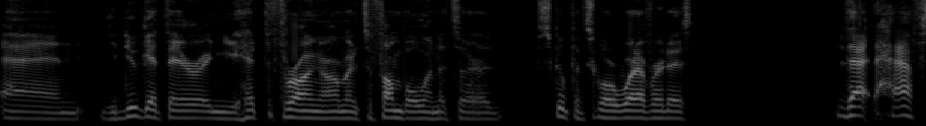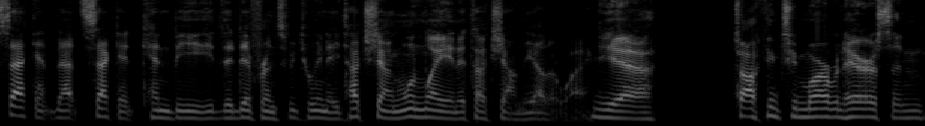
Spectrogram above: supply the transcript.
and you do get there and you hit the throwing arm and it's a fumble and it's a scoop and score, whatever it is, that half second, that second can be the difference between a touchdown one way and a touchdown the other way. Yeah. Talking to Marvin Harrison,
